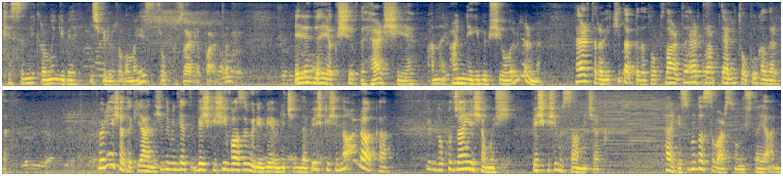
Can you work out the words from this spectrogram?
kesinlikle onun gibi hiçbirimiz olamayız. Çok güzel yapardı. Eli de yakışırdı her şeye. Anne, anne gibi bir şey olabilir mi? Her tarafı iki dakikada toplardı. Her taraf derli toplu kalırdı. Böyle yaşadık yani. Şimdi millet beş kişiyi fazla görüyor bir evin içinde. Beş kişi ne alaka? Dokuz can yaşamış. Beş kişi mi sığmayacak? Herkesin odası var sonuçta yani.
